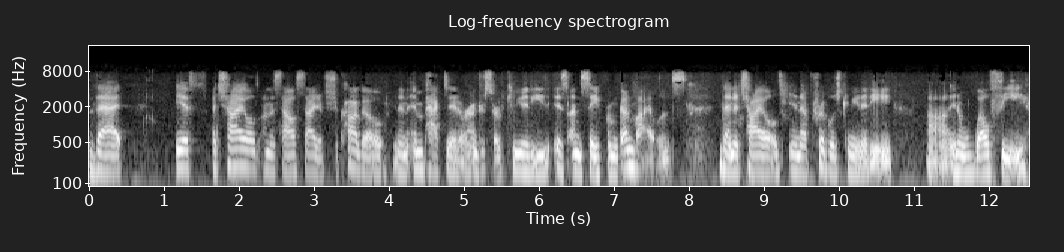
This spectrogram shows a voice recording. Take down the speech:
that if a child on the south side of Chicago in an impacted or underserved community is unsafe from gun violence, then a child in a privileged community, uh, in a wealthy,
